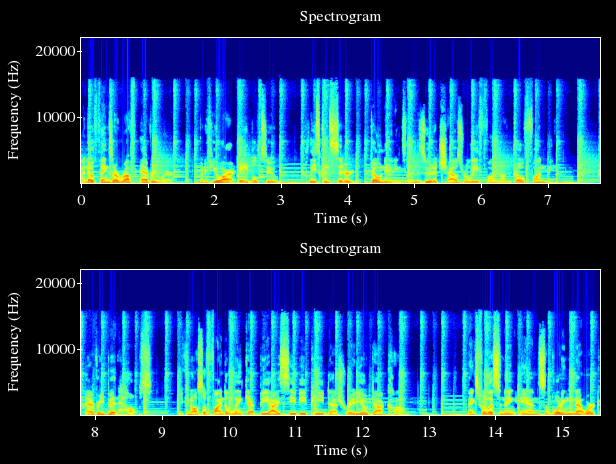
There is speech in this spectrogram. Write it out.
I know things are rough everywhere, but if you are able to, please consider donating to the Misuta Chow's Relief Fund on GoFundMe. Every bit helps. You can also find a link at bicbp radio.com. Thanks for listening and supporting the network.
